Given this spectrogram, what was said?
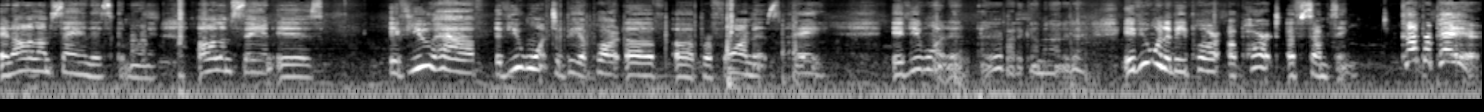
And all I'm saying is, good morning. All I'm saying is, if you have, if you want to be a part of a performance, hey, if you want to, everybody coming out today. If you want to be part a part of something, come prepared.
